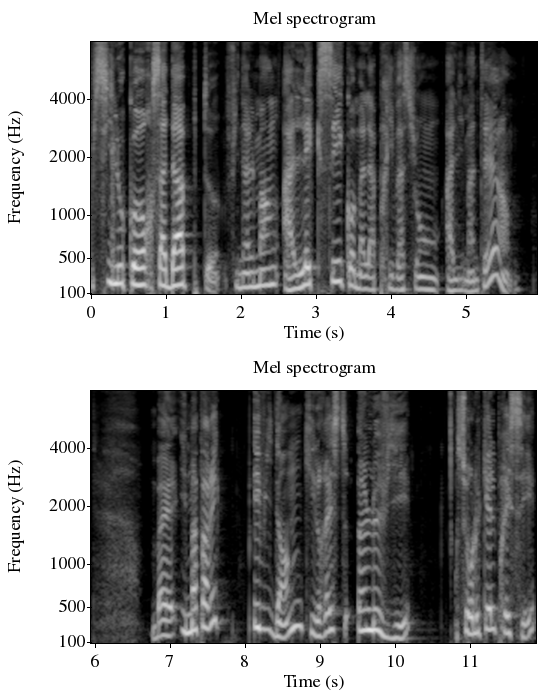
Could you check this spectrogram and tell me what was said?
si le corps s'adapte finalement à l'excès comme à la privation alimentaire, ben, il m'apparaît évident qu'il reste un levier sur lequel presser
